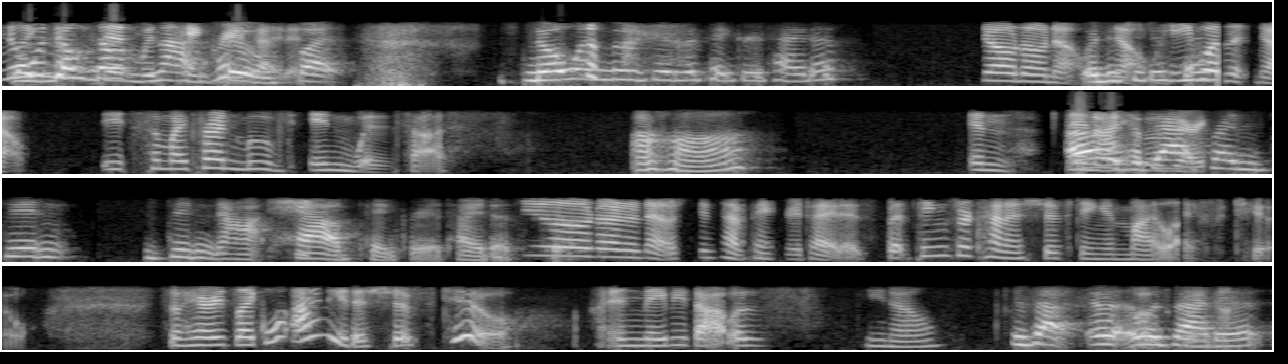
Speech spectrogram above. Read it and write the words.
no Like, one no, moved no, in with pancreatitis. Who, but no one moved in with pancreatitis. No, no, no, no. He say? wasn't. No. It, so my friend moved in with us, Uh huh. and and oh, I have a that very friend didn't did not have pancreatitis. no, no, no, no. She didn't have pancreatitis, but things are kind of shifting in my life too. So Harry's like, well, I need a shift too, and maybe that was, you know, Is that uh, was that it,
